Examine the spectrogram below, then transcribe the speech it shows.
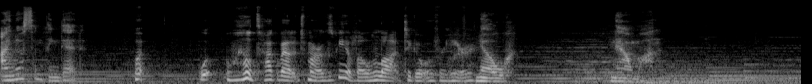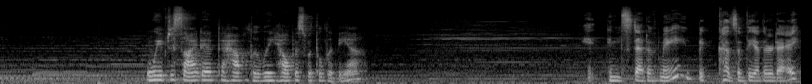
I know something did. What? We'll- We'll talk about it tomorrow because we have a lot to go over here. No. Now, Mon. We've decided to have Lily help us with Olivia. I- Instead of me, because of the other day.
